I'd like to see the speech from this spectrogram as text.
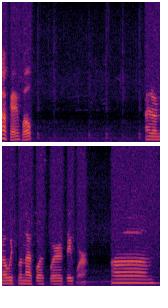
Okay, well. I don't know which one that was where they were. Um,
